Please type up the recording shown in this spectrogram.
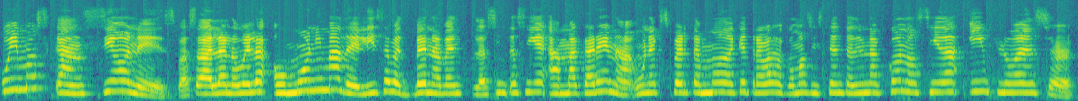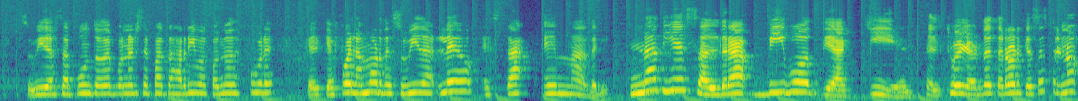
Fuimos Canciones, basada en la novela homónima de Elizabeth Benavent. La cinta sigue a Macarena, una experta en moda que trabaja como asistente de una conocida influencer. Su vida está a punto de ponerse patas arriba cuando descubre que el que fue el amor de su vida, Leo, está en Madrid. Nadie saldrá vivo de aquí. El, thriller de terror que se estrenó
